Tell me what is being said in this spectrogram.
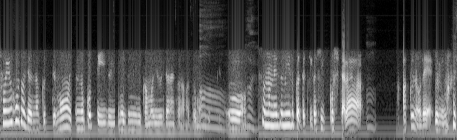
うん。冬ほどじゃなくても残っているネズミイルカもいるんじゃないかなと思うんですけど、はいそのネズミイルカたちが引っ越したらうん。開くので海も 開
